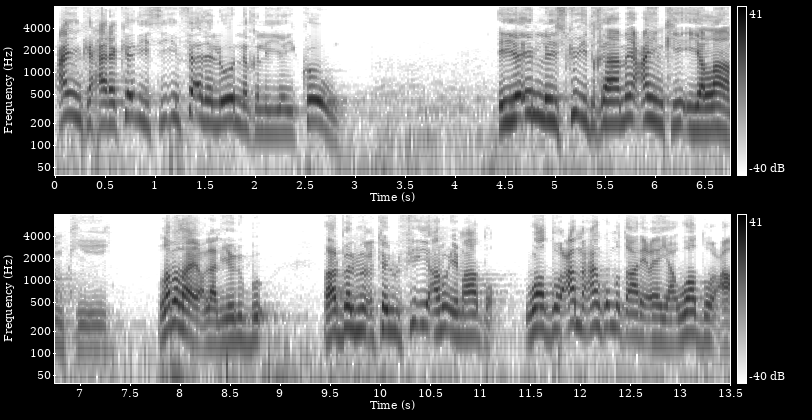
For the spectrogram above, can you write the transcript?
caynka xarakadiisii in fa'da loo naqliyey ko iyo in laysku idqaamay caynkii iyo laamkii. Labadaa iclaal yelubo bal muctalulfi'i anu imaado. Waa duca maxaan ku mudaariceeyaa waa duca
